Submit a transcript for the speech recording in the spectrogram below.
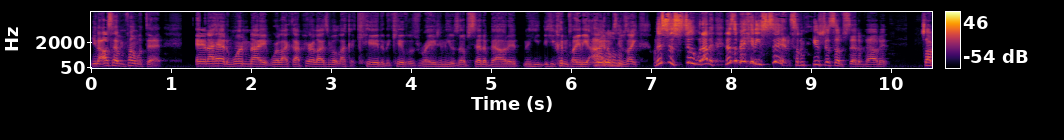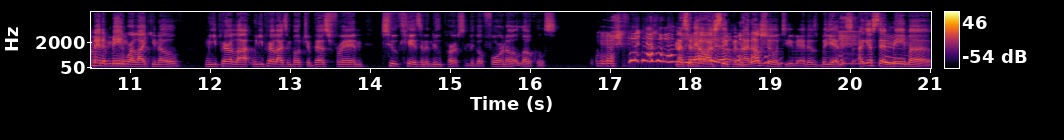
You know, I was having fun with that. And I had one night where like I paralyzed him like a kid, and the kid was raging. He was upset about it, and he, he couldn't play any items. He was like, "This is stupid. I, it doesn't make any sense." And he was just upset about it. So I made a meme where like you know when you paralyze when you paralyzing both your best friend, two kids, and a new person to go four and zero at locals. Yeah. And I said how I Yeah, sleep at night. I'll show it to you, man. It was- but yeah, this- I guess that meme uh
